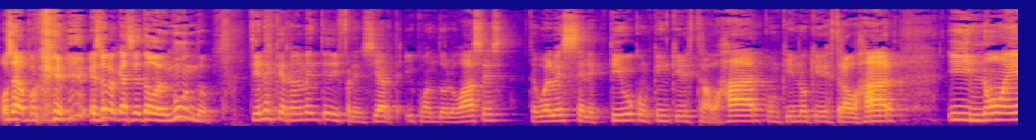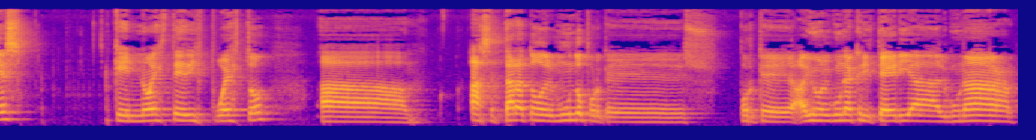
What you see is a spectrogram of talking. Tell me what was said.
O sea, porque eso es lo que hace todo el mundo. Tienes que realmente diferenciarte y cuando lo haces te vuelves selectivo con quién quieres trabajar, con quién no quieres trabajar y no es que no esté dispuesto a aceptar a todo el mundo porque, porque hay alguna criteria, alguna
